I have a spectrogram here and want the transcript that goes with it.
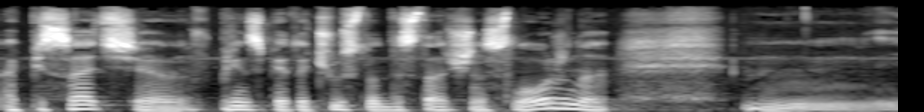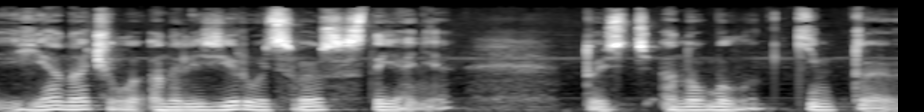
Описать, э, в принципе, это чувство достаточно сложно. Я начал анализировать свое состояние. То есть оно было каким-то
